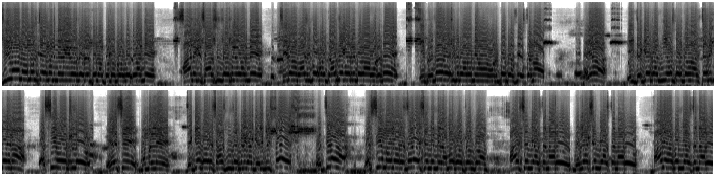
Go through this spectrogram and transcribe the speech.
జీవోని అమలు చేయమని మేము ఈ రోజు అడుగుతున్నాం కుటుంబ ప్రభుత్వాన్ని. స్థానిక శాసనసభ్యులు గారిని శ్రీరామ్ రాజగోపాల్ తాతయ్య గారిని కూడా ఒకటే ఈ ప్రజావేదిక ద్వారా మేము ఒకటే ప్రశ్నిస్తున్నాం. అయ్యా ఈ జగ్గేపేట నియోజకవర్గంలో అత్యధికమైన ఎస్సీ ఓట్లు వేసి మిమ్మల్ని జగ్గేపేట శాసనసభ్యులుగా గెలిపిస్తే వచ్చిన ఎస్సీ మహిళా రిజర్వేషన్ని మీరు అమలు పడుతుంటాం ఆలస్యం చేస్తున్నారు నిర్లక్ష్యం చేస్తున్నారు కాలయాపన చేస్తున్నారు.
